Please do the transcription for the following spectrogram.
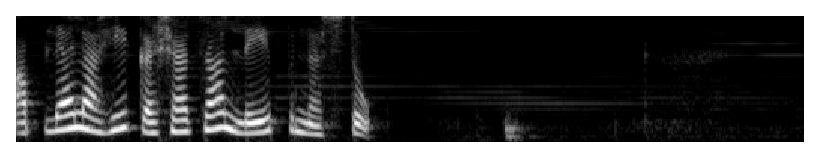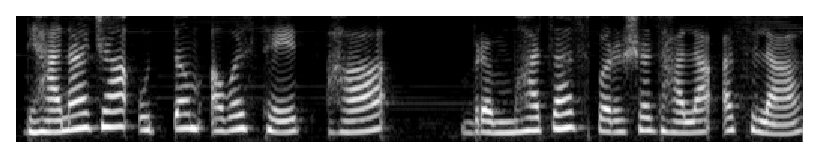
आपल्यालाही कशाचा लेप नसतो. ध्यानाच्या उत्तम अवस्थेत हा ब्रह्माचा स्पर्श झाला असला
